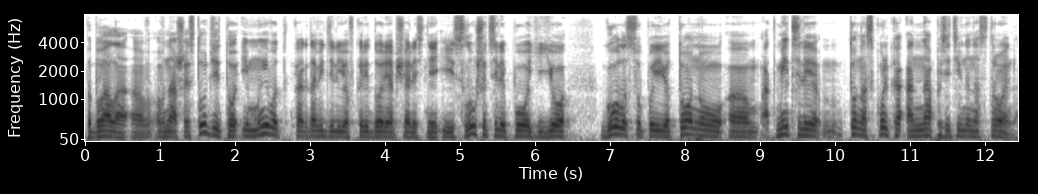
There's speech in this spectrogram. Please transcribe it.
побывала а, в нашей студии, то и мы вот, когда видели ее в коридоре, общались с ней, и слушатели по ее голосу, по ее тону э, отметили то, насколько она позитивно настроена.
